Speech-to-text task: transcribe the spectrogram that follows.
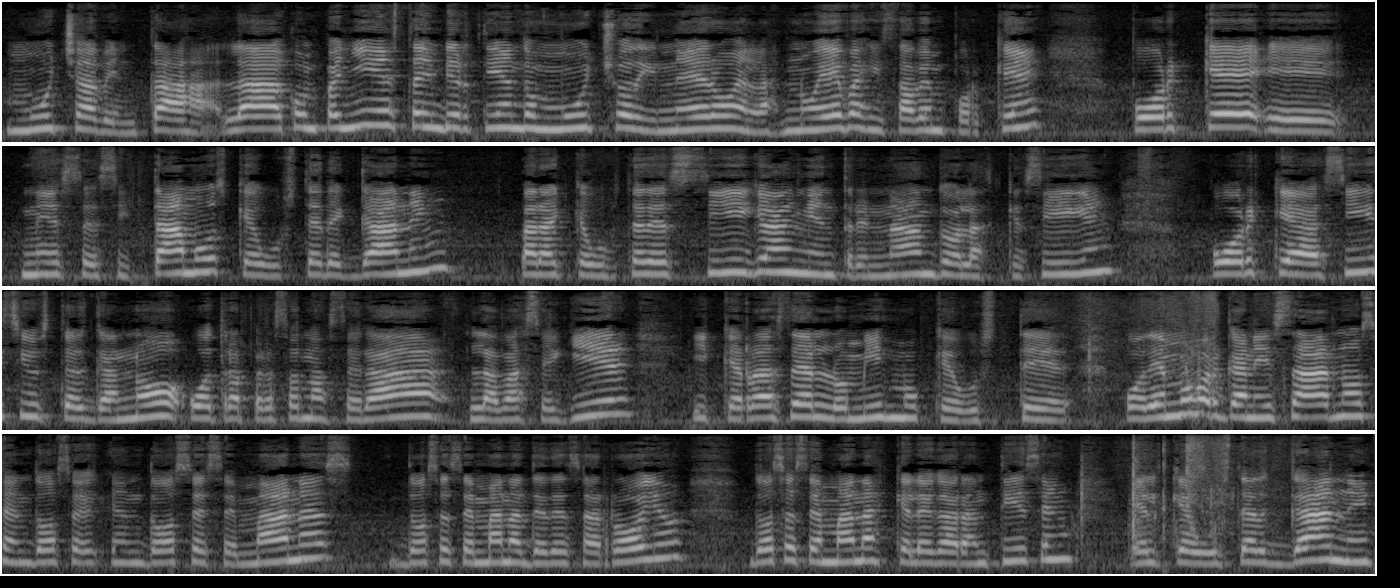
mucha ventaja. La compañía está invirtiendo mucho dinero en las nuevas y saben por qué. Porque eh, necesitamos que ustedes ganen para que ustedes sigan entrenando a las que siguen, porque así si usted ganó, otra persona será, la va a seguir y querrá hacer lo mismo que usted. Podemos organizarnos en 12, en 12 semanas, 12 semanas de desarrollo, 12 semanas que le garanticen el que usted gane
